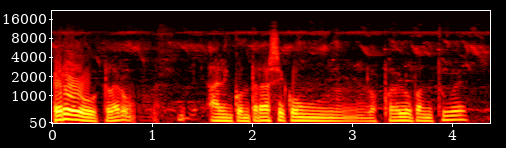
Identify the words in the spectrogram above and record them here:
Pero claro, al encontrarse con los pueblos bantúes,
